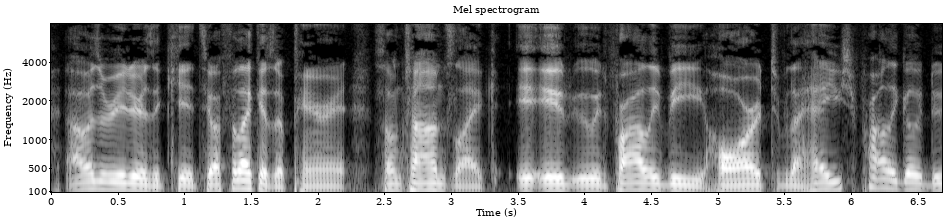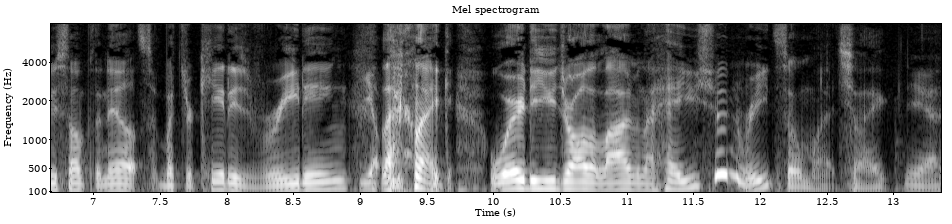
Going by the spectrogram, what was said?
I was a reader as a kid too. I feel like as a parent, sometimes like it, it, it would probably be hard to be like, "Hey, you should probably go do something else." But your kid is reading. Yep. Like, like where do you draw the line? Like, hey, you shouldn't read so much. Like, yeah.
